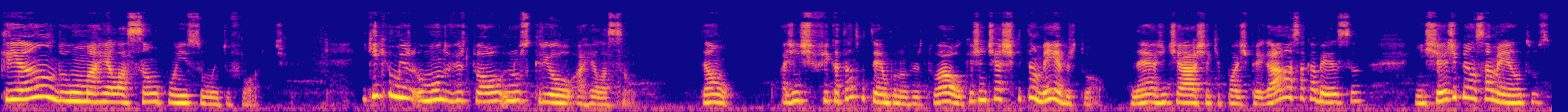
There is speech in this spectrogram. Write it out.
criando uma relação com isso muito forte. E o que, que o mundo virtual nos criou a relação? Então, a gente fica tanto tempo no virtual que a gente acha que também é virtual. Né? A gente acha que pode pegar a nossa cabeça, encher de pensamentos,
